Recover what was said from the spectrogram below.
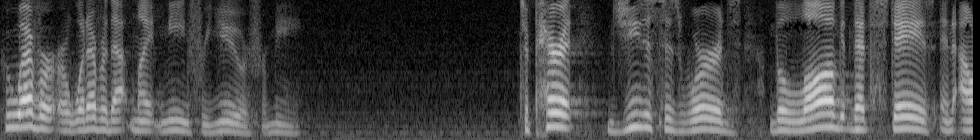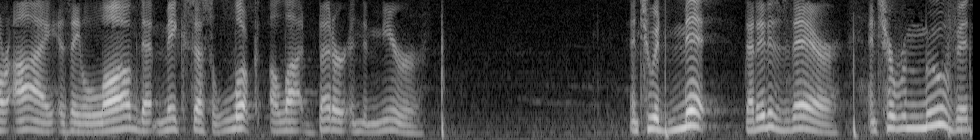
whoever or whatever that might mean for you or for me. To parrot Jesus' words, the log that stays in our eye is a log that makes us look a lot better in the mirror. And to admit that it is there and to remove it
